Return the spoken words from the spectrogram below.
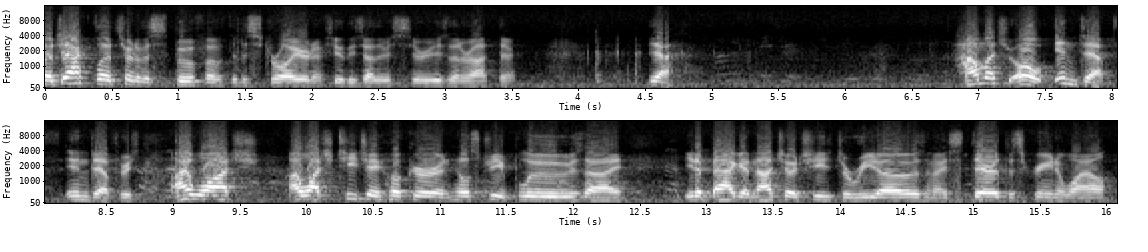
so Jack Blood's sort of a spoof of The Destroyer and a few of these other series that are out there. Yeah. How much? Oh, in depth, in depth. I watch, I watch T.J. Hooker and Hill Street Blues. I, eat a bag of nacho cheese Doritos, and I stare at the screen a while,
